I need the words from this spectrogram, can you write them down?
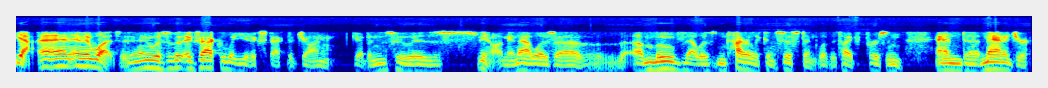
Yeah, and, and it was, and it was exactly what you'd expect of John Gibbons, who is, you know, I mean, that was a, a move that was entirely consistent with the type of person and uh, manager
